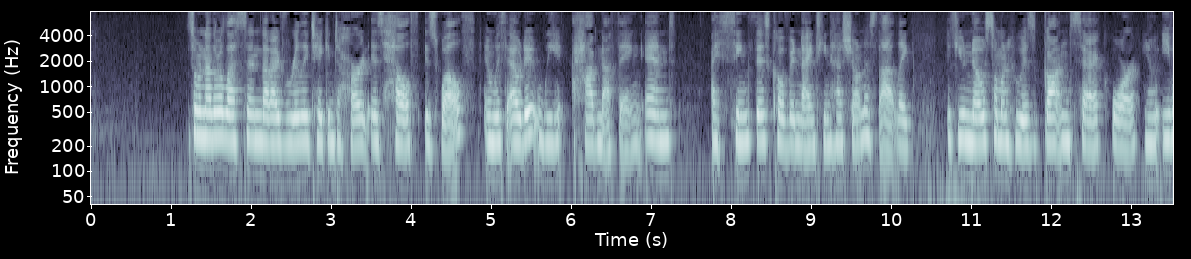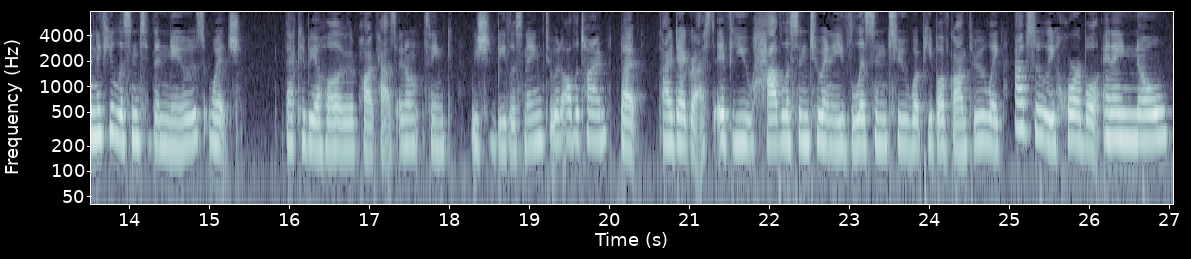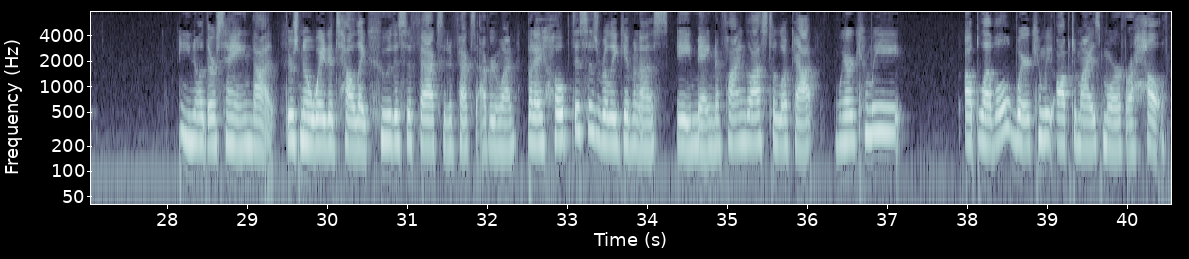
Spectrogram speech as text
So, another lesson that I've really taken to heart is health is wealth, and without it, we have nothing. And I think this COVID 19 has shown us that. Like, if you know someone who has gotten sick, or, you know, even if you listen to the news, which that could be a whole other podcast, I don't think we should be listening to it all the time, but I digress. If you have listened to it and you've listened to what people have gone through, like absolutely horrible. And I know you know they're saying that there's no way to tell like who this affects it affects everyone but i hope this has really given us a magnifying glass to look at where can we up level where can we optimize more of our health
